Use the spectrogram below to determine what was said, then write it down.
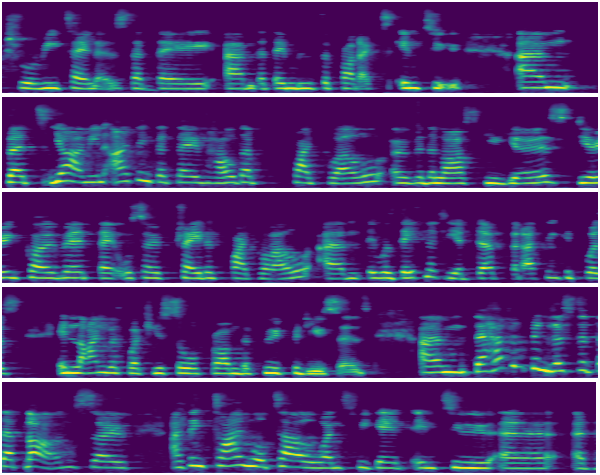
actual retailers that they um, that they move the products into. Um, but yeah, I mean, I think that they've held up quite well over the last few years. During COVID, they also traded quite well. Um, there was definitely a dip, but I think it was in line with what you saw from the food producers. Um, they haven't been listed that long, so I think time will tell once we get into a, a,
